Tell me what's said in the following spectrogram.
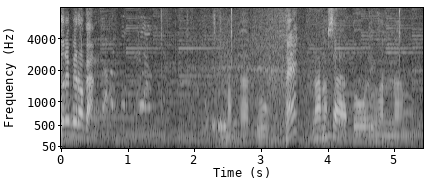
Metune piro, Kang? 61. Heh? 61. 6156.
